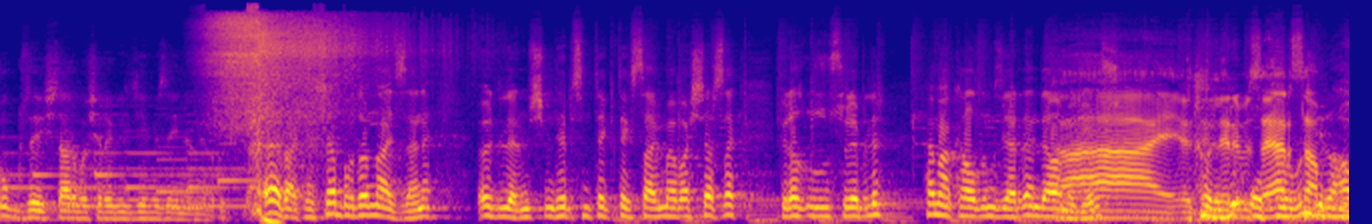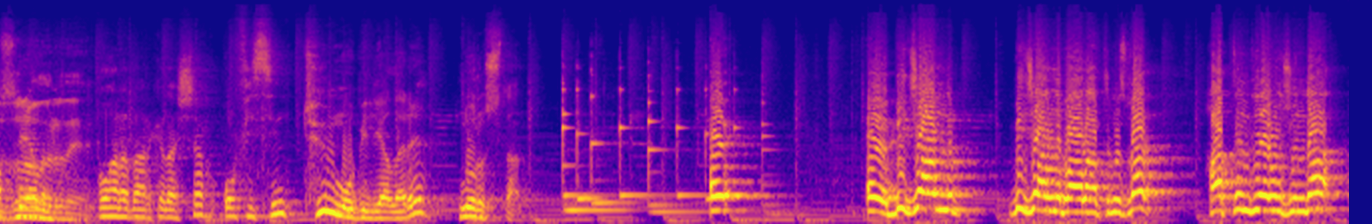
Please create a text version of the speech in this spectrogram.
çok güzel işler başarabileceğimize inanıyoruz. Evet arkadaşlar burada nacizane ödüllerimiz. Şimdi hepsini tek tek saymaya başlarsak biraz uzun sürebilir. Hemen kaldığımız yerden devam ediyoruz. Ay Şöyle bir ödüllerimi oturalım, bir sayarsam uzun rahatlayalım. olurdu. Bu arada arkadaşlar ofisin tüm mobilyaları Nurus'tan. Evet. Bir canlı bir canlı bağlantımız var. Hattın diğer ucunda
